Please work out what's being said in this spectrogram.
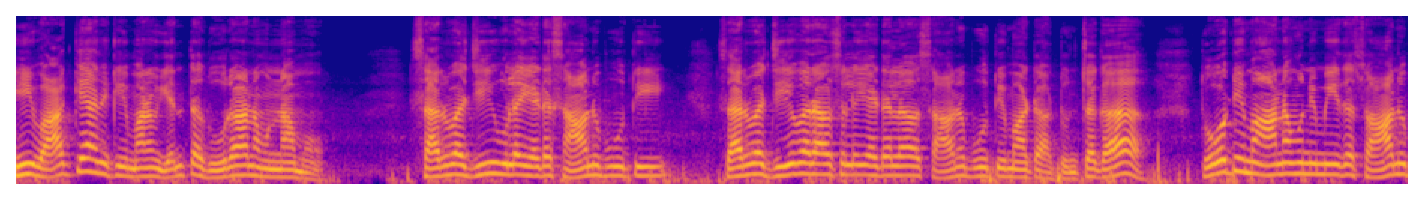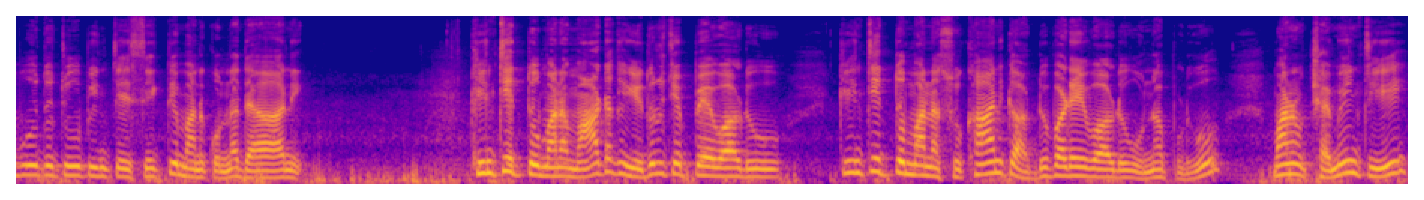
ఈ వాక్యానికి మనం ఎంత దూరాన ఉన్నామో. సర్వజీవుల ఎడ సానుభూతి సర్వజీవరాశుల ఎడల సానుభూతి మాట అటుంచగా తోటి మానవుని మీద సానుభూతి చూపించే శక్తి మనకున్నదా అని. కించిత్తు మన మాటకు ఎదురు చెప్పేవాడు కించిత్తు మన సుఖానికి అడ్డుపడేవాడు ఉన్నప్పుడు మనం క్షమించి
